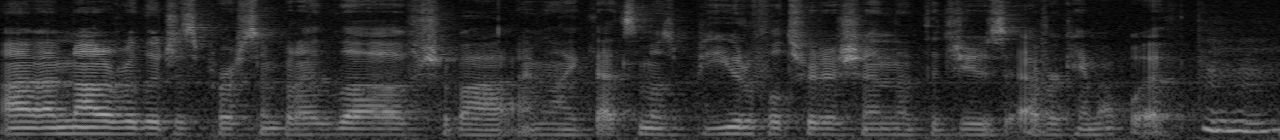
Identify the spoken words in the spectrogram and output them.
Um, I'm not a religious person, but I love Shabbat. I'm like, that's the most beautiful tradition that the Jews ever came up with. Mm-hmm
